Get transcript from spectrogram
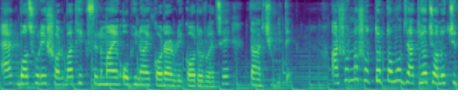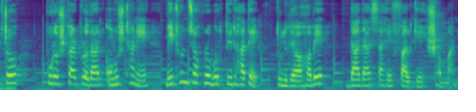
এক বছরে সর্বাধিক সিনেমায় অভিনয় করার রেকর্ডও রয়েছে তার ঝুলিতে। আসন্ন সত্তরতম জাতীয় চলচ্চিত্র পুরস্কার প্রদান অনুষ্ঠানে মিঠুন চক্রবর্তীর হাতে তুলে দেওয়া হবে দাদা সাহেব ফালকে সম্মান।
